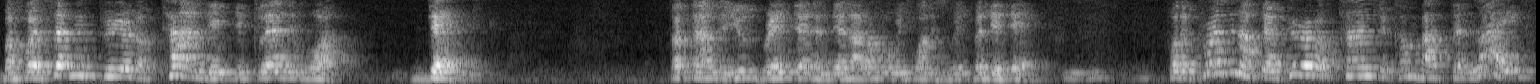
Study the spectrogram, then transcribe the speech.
but for a certain period of time, they declare him what? Dead. Sometimes they use brain dead and dead. I don't know which one is which, but they're dead. Mm-hmm. For the person after a period of time to come back to life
